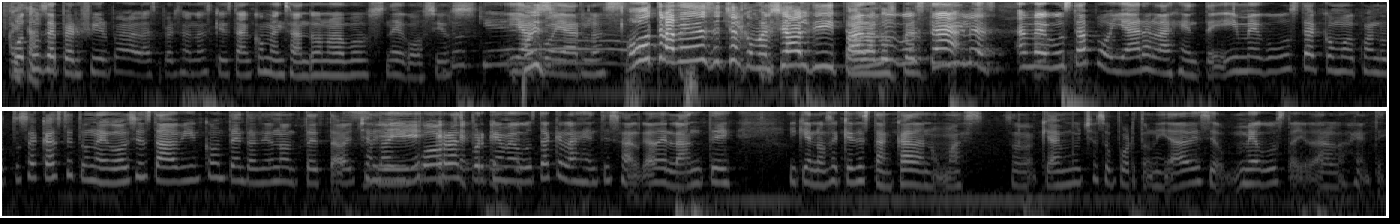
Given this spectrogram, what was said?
fotos de perfil para las personas que están comenzando nuevos negocios y Pues, apoyarlos. Otra vez echa el comercial, Di, para A mí los me gusta, perfiles. a- me gusta apoyar a la gente y me gusta como cuando tú sacaste tu negocio estaba bien contenta, ¿sí o no? te estaba echando Sí. ahí porras porque me gusta que la gente salga adelante y que no se quede estancada nomás. O sea, que hay muchas oportunidades y me gusta ayudar a la gente.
